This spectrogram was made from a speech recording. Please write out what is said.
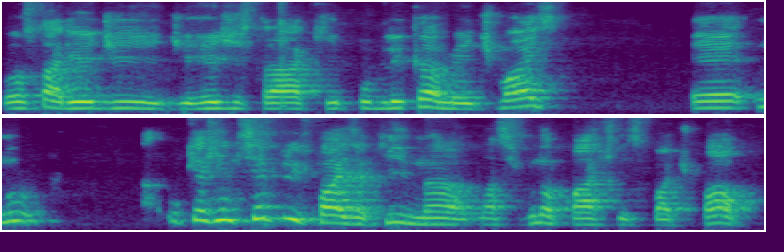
gostaria de, de registrar aqui publicamente. Mas é, no, o que a gente sempre faz aqui na, na segunda parte desse bate-papo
